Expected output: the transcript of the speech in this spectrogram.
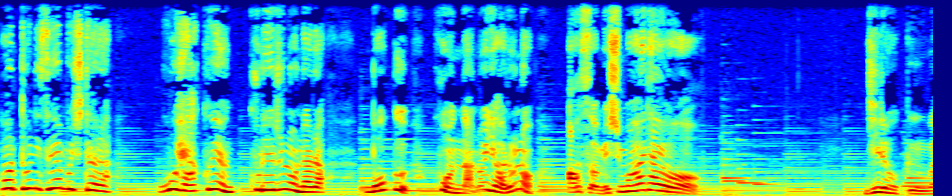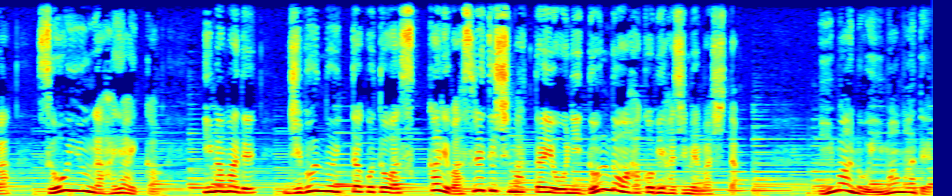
本当に全部したら500円くれるのなら僕こんなのやるの朝飯前だよ。次郎くんはそういうが早いか今まで自分の言ったことはすっかり忘れてしまったようにどんどん運び始めました。今の今まで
